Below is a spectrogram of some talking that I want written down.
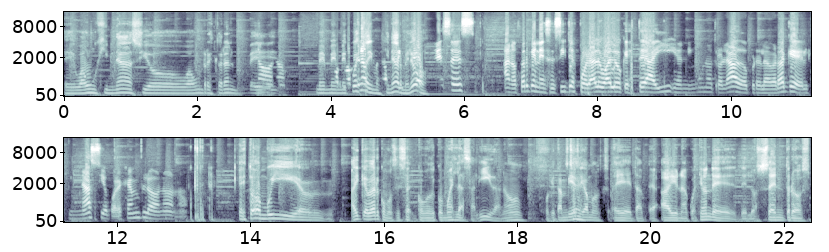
eh, o a un gimnasio o a un restaurante. eh. Me, me- me cuesta imaginármelo. Meses A no ser que necesites por algo algo que esté ahí y en ningún otro lado, pero la verdad que el gimnasio, por ejemplo, no, no. Es todo muy. eh, hay que ver cómo, se, cómo, cómo es la salida, ¿no? Porque también, Sí. digamos, eh, eh, hay una cuestión de, de los centros,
